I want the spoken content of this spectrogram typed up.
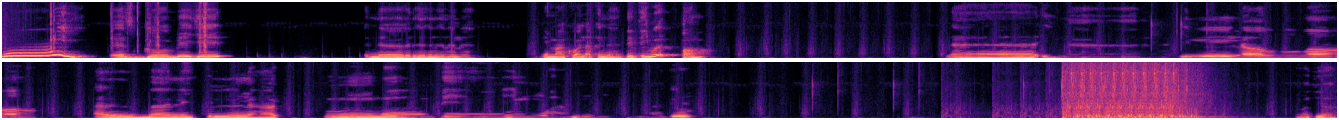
Wui, let's go. Kena, kena, kena, kena, kena. Memang aku nak kena. Dia tiba, pam. La ilaha illallah Al-Malikul Hakim Mubin Muhammad Mati lah.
